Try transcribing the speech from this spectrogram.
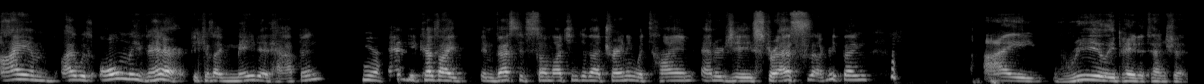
I am I was only there because I made it happen yeah. And because I invested so much into that training with time, energy, stress, everything, I really paid attention.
